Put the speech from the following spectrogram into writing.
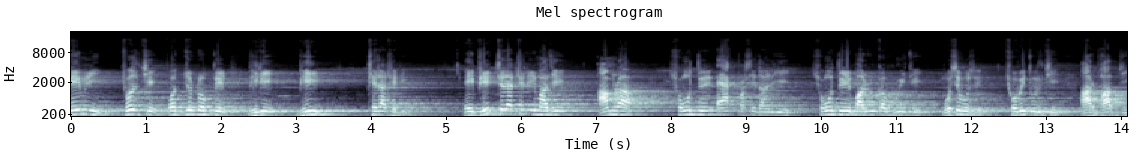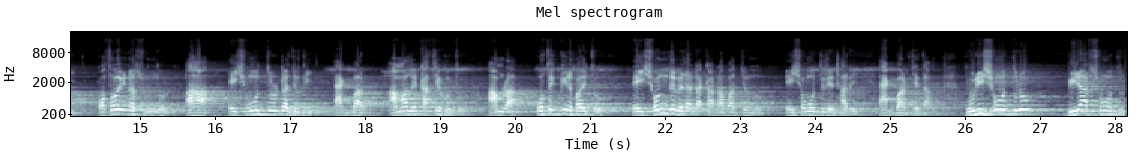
তেমনি চলছে পর্যটকদের ভিড়ে, ভিড় ঠেলাঠেলি। এই ভিড় ঠেলাঠেলির মাঝে আমরা সমুদ্রের এক পাশে দাঁড়িয়ে সমুদ্রের বালুকা ভূমিতে বসে বসে ছবি তুলছি আর ভাবছি, কতই না সুন্দর। আহা, এই সমুদ্রটা যদি একবার আমাদের কাছে হতো, আমরা প্রত্যেকদিন হয়তো এই সন্ধেবেলাটা কাটাবার জন্য এই সমুদ্রের ধারে একবার যেতাম। পুরীর সমুদ্র, বিরাট সমুদ্র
